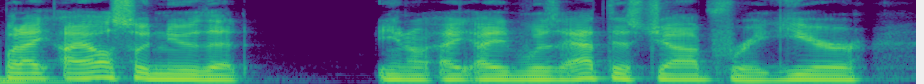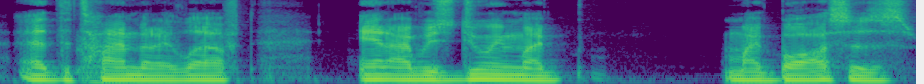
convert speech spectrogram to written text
But I, I also knew that you know, I, I was at this job for a year at the time that I left, and I was doing my my boss's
